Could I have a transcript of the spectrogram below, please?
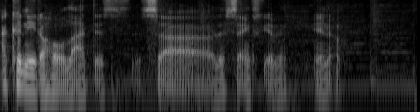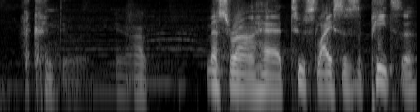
I couldn't eat a whole lot this this uh this Thanksgiving. You know, I couldn't do it. You know, I messed around, had two slices of pizza,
